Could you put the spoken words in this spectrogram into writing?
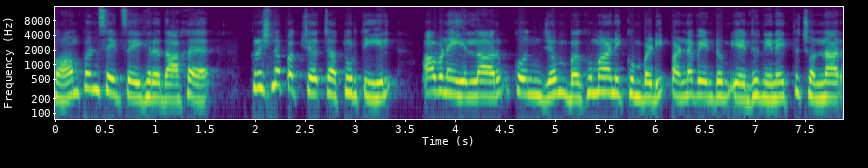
காம்பன்சேட் செய்கிறதாக கிருஷ்ணபக்ஷ சதுர்த்தியில் அவனை எல்லாரும் கொஞ்சம் பகுமானிக்கும்படி பண்ண வேண்டும் என்று நினைத்து சொன்னார்.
